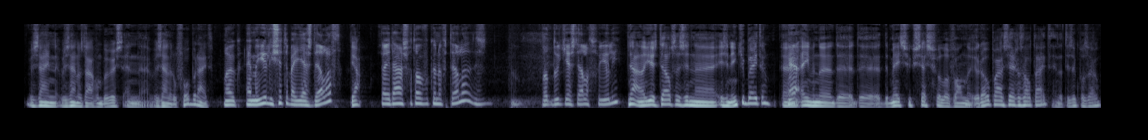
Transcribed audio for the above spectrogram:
we, zijn, we zijn ons daarvan bewust en we zijn erop voorbereid. Leuk. Hey, maar jullie zitten bij Yes Delft. Ja. Zou je daar eens wat over kunnen vertellen? Wat doet Yes Delft voor jullie? Ja, nou, Yes Delft is een, uh, is een incubator. Uh, ja. Een van de, de, de, de meest succesvolle van Europa, zeggen ze altijd. En dat is ook wel zo.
